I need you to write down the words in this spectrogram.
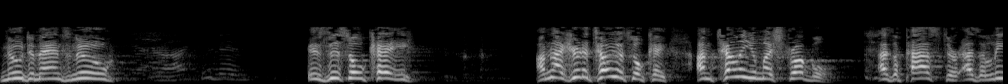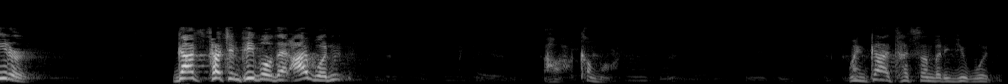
New demands new. Is this okay? I'm not here to tell you it's okay. I'm telling you my struggle as a pastor, as a leader. God's touching people that I wouldn't. Oh, come on. When God touched somebody you wouldn't.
